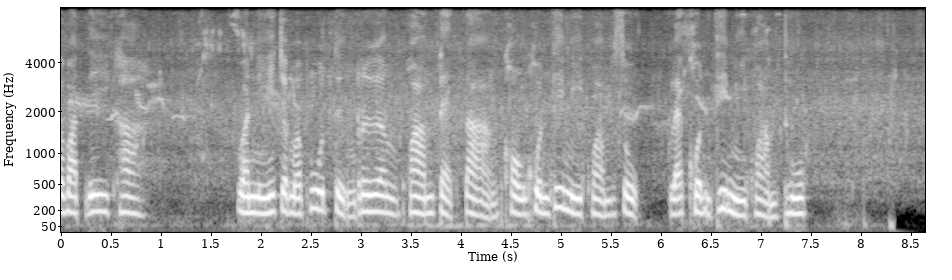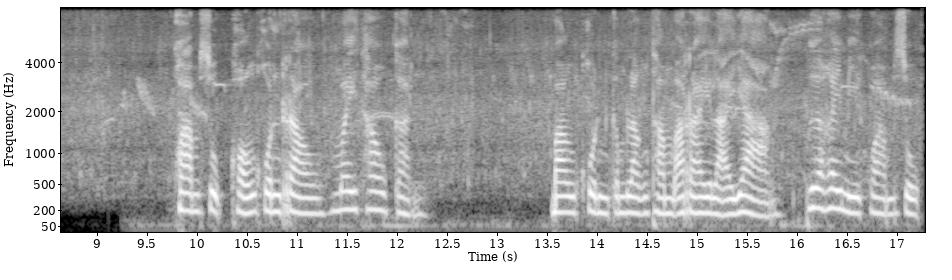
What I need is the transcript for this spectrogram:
สวัสดีค่ะ วันนี้จะมาพูดถึงเรื่องความแตกต่างของคนที่มีความสุขและคนที่มีความทุกข์ ความสุขของคนเราไม่เท่ากัน บางคนกำลังทำอะไรหลายอย่างเพื่อให้มีความสุข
